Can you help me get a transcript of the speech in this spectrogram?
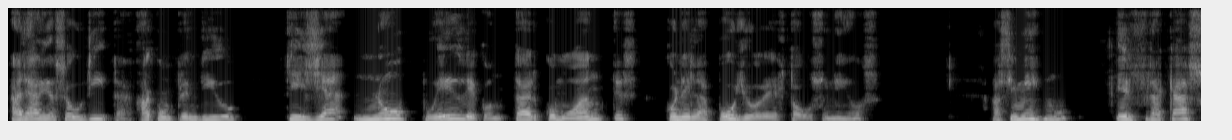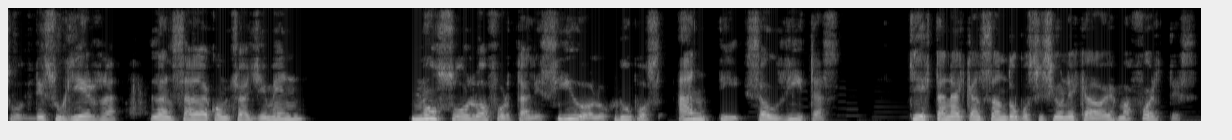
Arabia Saudita ha comprendido que ya no puede contar como antes con el apoyo de Estados Unidos. Asimismo, el fracaso de su guerra lanzada contra Yemen no solo ha fortalecido a los grupos anti-sauditas que están alcanzando posiciones cada vez más fuertes.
